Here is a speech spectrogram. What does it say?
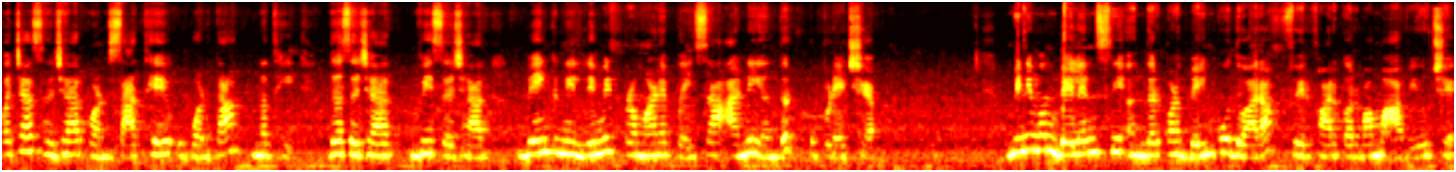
પચાસ હજાર પણ સાથે ઉપડતા નથી. દસ હજાર, વીસ હજાર બેંકની લિમિટ પ્રમાણે પૈસા આની અંદર ઉપડે છે. મિનિમમ બેલેન્સની અંદર પણ બેંકો દ્વારા ફેરફાર કરવામાં આવ્યો છે.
